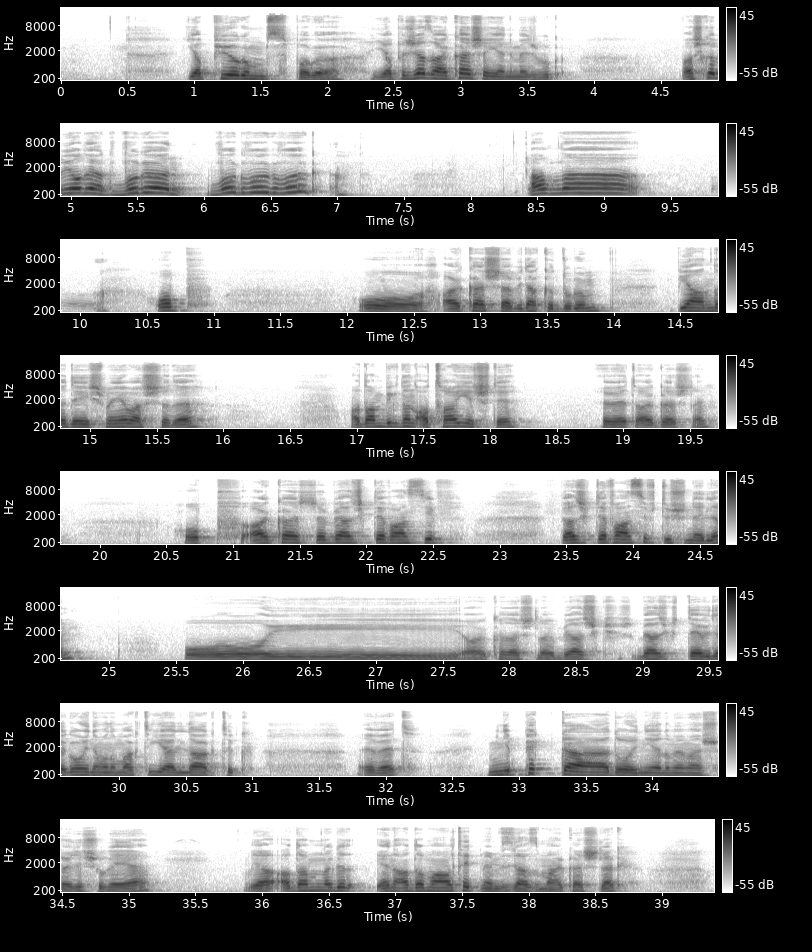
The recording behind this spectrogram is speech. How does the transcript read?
yapıyorum sporu. Yapacağız arkadaşlar yani mecbur. Başka bir yol yok. Vurun. Vur vur vur. Allah. Hop. Oo arkadaşlar bir dakika durum bir anda değişmeye başladı. Adam birden atağa geçti. Evet arkadaşlar. Hop arkadaşlar birazcık defansif birazcık defansif düşünelim. Oy arkadaşlar birazcık birazcık devleri oynamanın vakti geldi artık. Evet. Mini Pekka da oynayalım hemen şöyle şuraya. Ya adamları yani adamı alt etmemiz lazım arkadaşlar.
